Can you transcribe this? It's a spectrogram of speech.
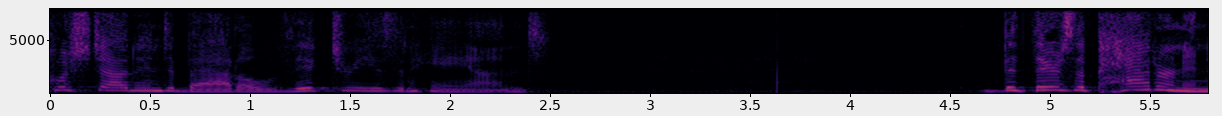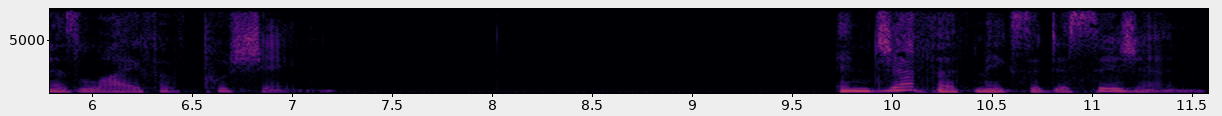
pushed out into battle. Victory is in hand. But there's a pattern in his life of pushing. And Jephthah makes a decision.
